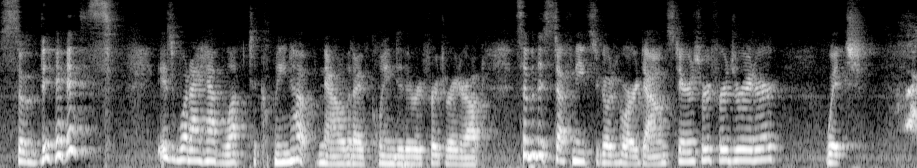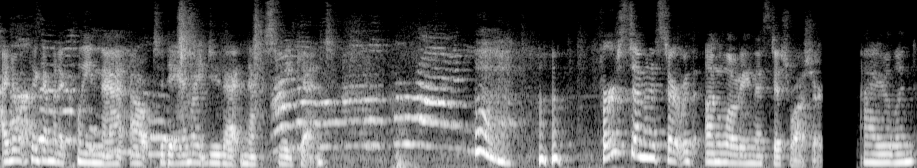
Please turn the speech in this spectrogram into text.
So this is what I have left to clean up now that I've cleaned the refrigerator out. Some of this stuff needs to go to our downstairs refrigerator, which I don't think I'm gonna clean that out today. I might do that next weekend. First, I'm gonna start with unloading this dishwasher. Ireland.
